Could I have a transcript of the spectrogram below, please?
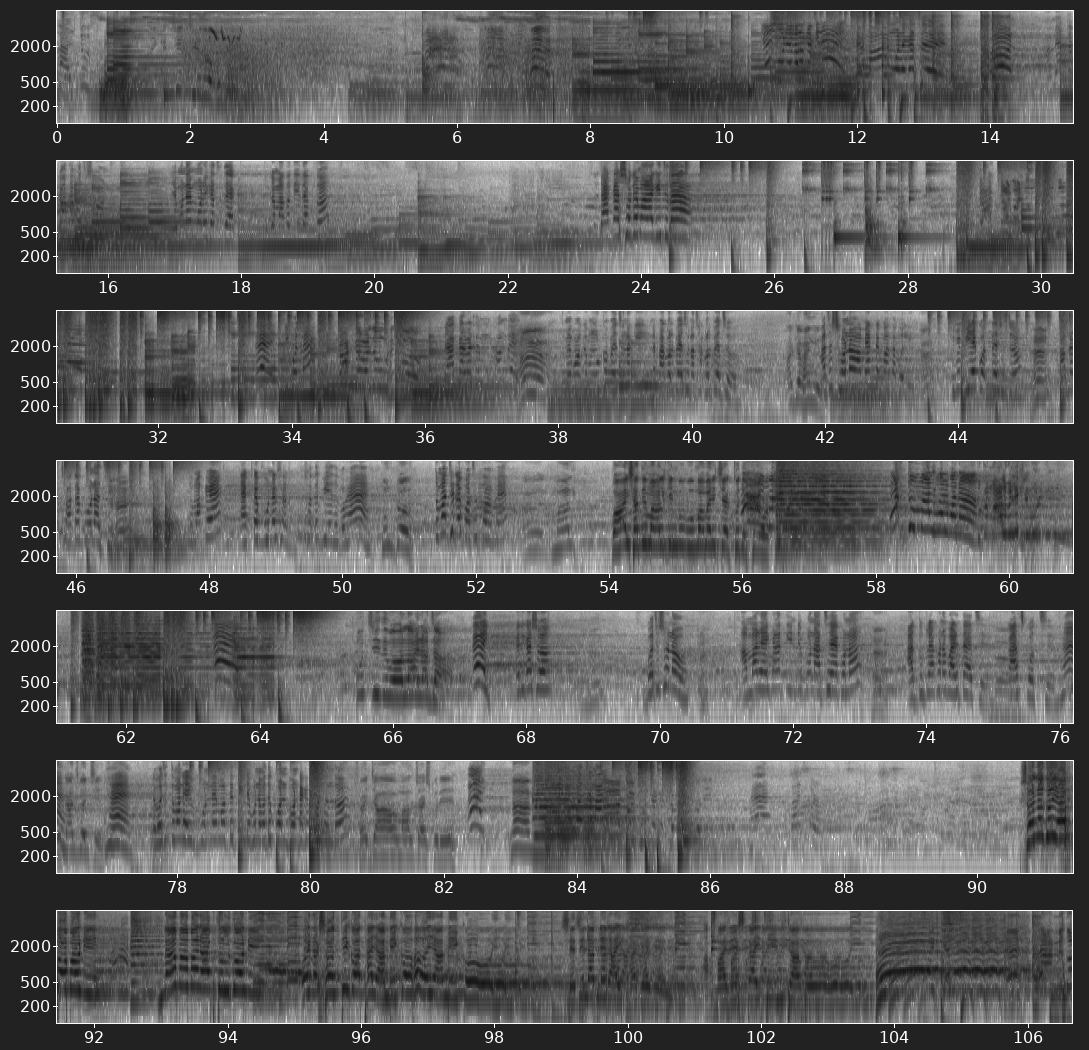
লালটুস সঙ্গে মারা গেছে। দা আমাকে মূর্খ পেয়েছ নাকি? না পাগল পেয়েছ না ছাগল পেয়েছ? আচ্ছা শোনো আমি একটা কথা বলি। হ্যাঁ? তুমি বিয়ে করতে এসেছ? হ্যাঁ। আমরা ছটা বোন আছি। হ্যাঁ। তোমাকে একটা বোনের সাথে বিয়ে দেবো হ্যাঁ? কোনটো? তোমার যেটা পছন্দ হবে। মাল পয়সা দিয়ে মাল কিনবো বোমা মারি চেক করে দেখি একদম মাল বলবা না। তোকে মাল বলে কি বলবি এই, পুচি দিব লাই রাজা। আসো। বলছি শোনো আমার এখানে তিনটে বোন আছে এখনও হ্যাঁ। আর দুটো এখনও বাড়িতে আছে কাজ করছে হ্যাঁ। কাজ করছি? হ্যাঁ। তো বলছি তোমার এই বোনের মধ্যে তিনটে বোনের মধ্যে কোন বোনটাকে পছন্দ? সই যাও মাল চয়েস করি। না আমি মাল। হ্যাঁ শোনো গো আব্বা মনি নাম আমার আব্দুল গনি। ওইটা সত্যি কথাই আমি কই আমি কই? সেদিন আপনি রাইখা গেলেন আমার রিস্কাই তিনটা বই। আমি গো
